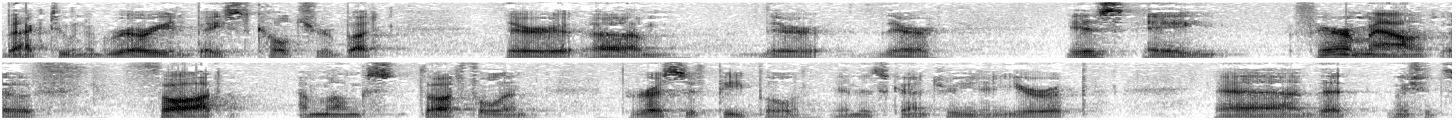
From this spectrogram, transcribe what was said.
back to an agrarian-based culture, but there, um, there, there is a fair amount of thought amongst thoughtful and progressive people in this country and in Europe uh, that we should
